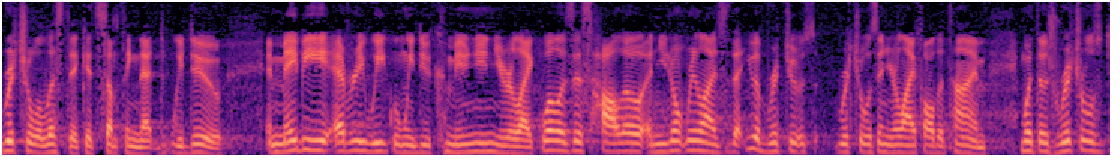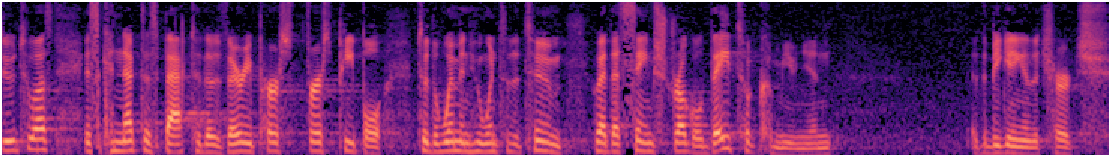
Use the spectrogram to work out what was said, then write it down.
ritualistic. It's something that we do. And maybe every week when we do communion, you're like, well, is this hollow? And you don't realize that you have rituals, rituals in your life all the time. And what those rituals do to us is connect us back to those very first, first people, to the women who went to the tomb who had that same struggle. They took communion at the beginning of the church.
